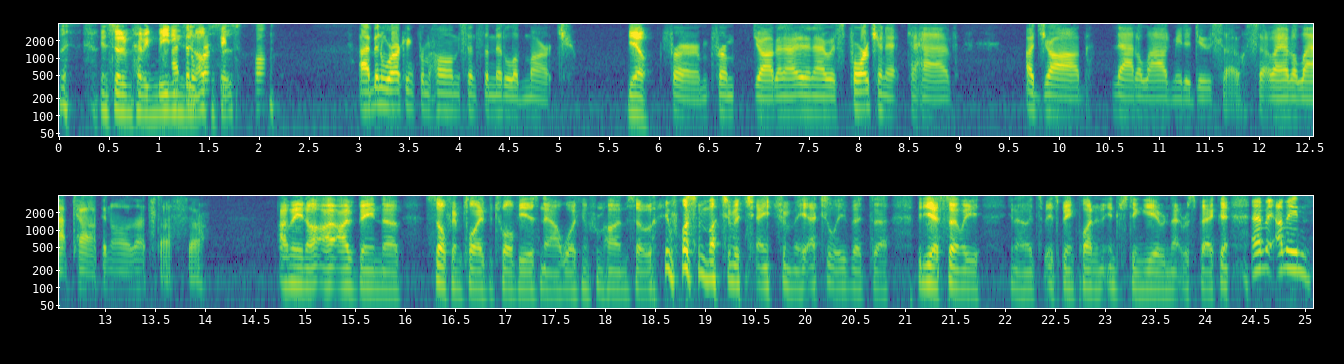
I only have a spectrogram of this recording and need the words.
instead of having meetings in offices. I've been working from home since the middle of March. Yeah. For from job, and I and I was fortunate to have a job that allowed me to do so. So I have a laptop and all of that stuff. So I mean, I, have been uh, self-employed for 12 years now, working from home, so it wasn't much of a change for me actually. But uh, but yeah, certainly, you know, it's it's been quite an interesting year in that respect. And, I mean,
